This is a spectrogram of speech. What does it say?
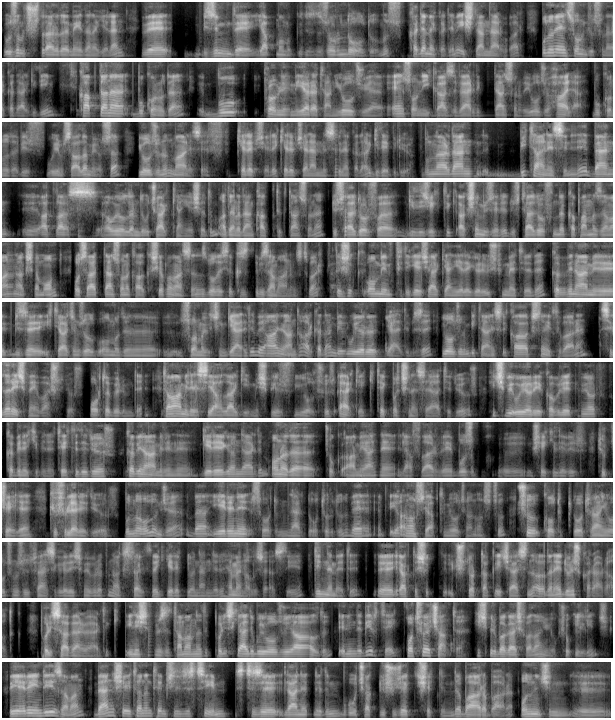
uzun uçuşlarda meydana gelen ve bizim de yapmamak zorunda olduğumuz kademe kademe işlemler var. Bunun en sonuncusuna kadar gideyim. Kaptana bu konuda bu problemi yaratan yolcuya en son ikazı verdikten sonra ve yolcu hala bu konuda bir uyum sağlamıyorsa yolcunun maalesef kelepçeyle kelepçelenmesine kadar gidebiliyor. Bunlardan bir tanesini ben e, Atlas Hava Yolları'nda uçarken yaşadım. Adana'dan kalktıktan sonra Düsseldorf'a gidecektik. Akşam üzeri Düsseldorf'un da kapanma zamanı akşam 10. O saatten sonra kalkış yapamazsınız. Dolayısıyla kısıtlı bir zamanımız var. Yaklaşık 10 bin fiti geçerken yere göre 3 bin metrede kabin amiri bize ihtiyacımız olup olmadığını sormak için geldi ve aynı anda arkadan bir uyarı geldi bize. Yolcunun bir tanesi kalkıştan itibaren sigara içmeye başlıyor orta bölümde. Tamamıyla siyahlar giymiş bir yolcu, erkek tek başına seyahat ediyor. Hiçbir uyarıyı kabul etmiyor kabin ekibini tehdit ediyor. Kabin amirini geriye gönderdim. Ona da çok amiyane laflar ve bozuk e, şekilde bir Türkçeyle küfürler ediyor. Bunu olunca ben yerini sordum nerede oturduğunu ve bir anons yaptım yolcu anonsu. Şu koltukta oturan yolcumuz lütfen sigara içmeyi bırakın aksi takdirde gerekli önlemleri hemen alacağız diye. Dinlemedi ve yaklaşık 3-4 dakika içerisinde Adana'ya dönüş kararı aldık. Polise haber verdik. İnişimizi tamamladık. Polis geldi bu yolcuyu aldı. Elinde bir tek portföy çanta. Hiçbir bagaj falan yok. Çok ilginç. Ve yere indiği zaman ben şeytanın temsilcisiyim. Sizi lanetledim. Bu uçak düşecek şeklinde bağıra bağıra. Onun için e,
